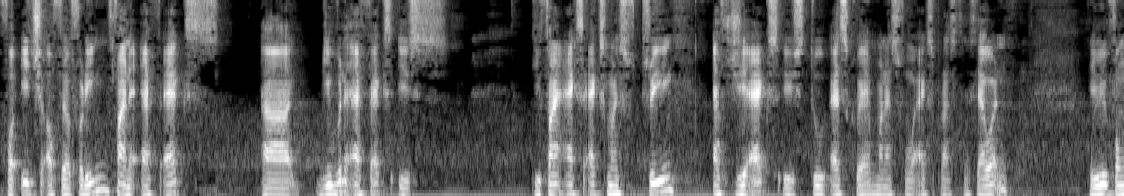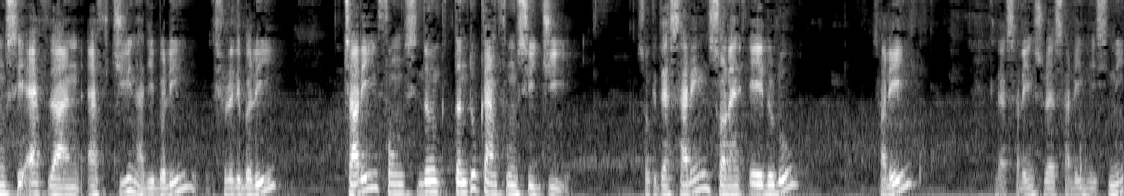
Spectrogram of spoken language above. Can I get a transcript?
For each of the following, find the fx. Uh, given fx is define xx minus 3, fgx is 2s square minus 4x plus 7. Jadi fungsi f dan fg nak dibeli, sudah dibeli. Cari fungsi, tentukan fungsi g. So kita saling soalan A dulu. Saling. Kita saling, sudah saling di sini.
